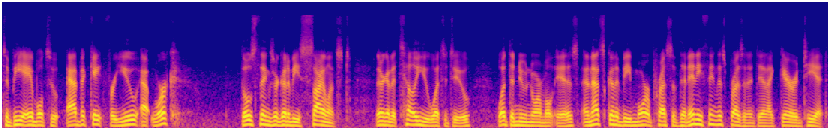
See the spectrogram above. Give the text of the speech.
to be able to advocate for you at work, those things are going to be silenced. They're going to tell you what to do, what the new normal is, and that's going to be more oppressive than anything this president did, I guarantee it.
